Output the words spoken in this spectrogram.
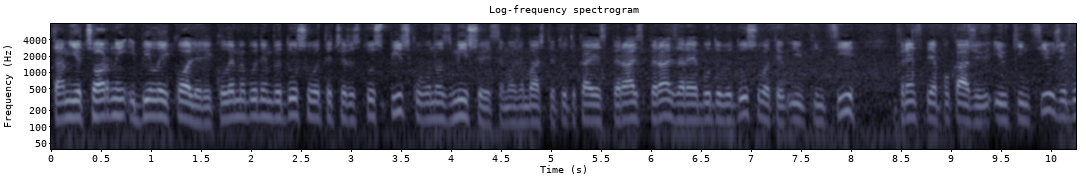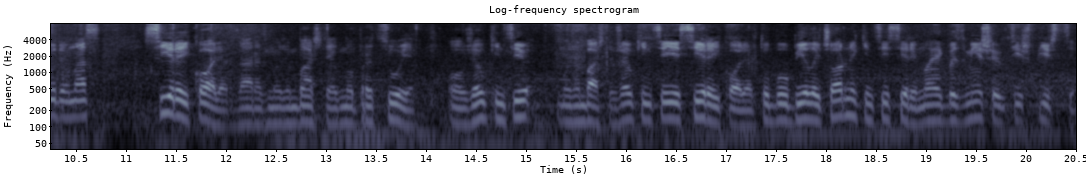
там є чорний і білий колір. І коли ми будемо видушувати через ту шпічку, воно змішується. Можемо бачити, тут така є спіраль, спіраль. Зараз я буду видушувати, і в кінці, в принципі, я покажу. І в кінці вже буде у нас сірий колір. Зараз можемо бачити, як воно працює. О, вже в кінці, можемо бачити, вже в кінці є сірий колір. Тут був білий, чорний, в кінці сірий. Воно якби змішує в цій шпічці.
